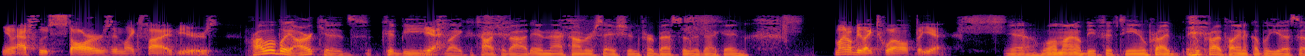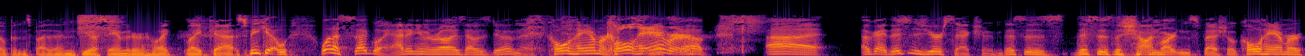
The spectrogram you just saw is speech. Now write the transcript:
you know, absolute stars in like five years. Probably our kids could be yeah. like talked about in that conversation for best of the decade. Mine will be like 12, but yeah. Yeah, well, mine will be 15. He'll probably he'll probably play in a couple U.S. Opens by then. U.S. Amateur, like like uh, speaking. Of, what a segue! I didn't even realize I was doing this. Cole Hammer. Cole Hammer. Uh, okay, this is your section. This is this is the Sean Martin special. Cole Hammer.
